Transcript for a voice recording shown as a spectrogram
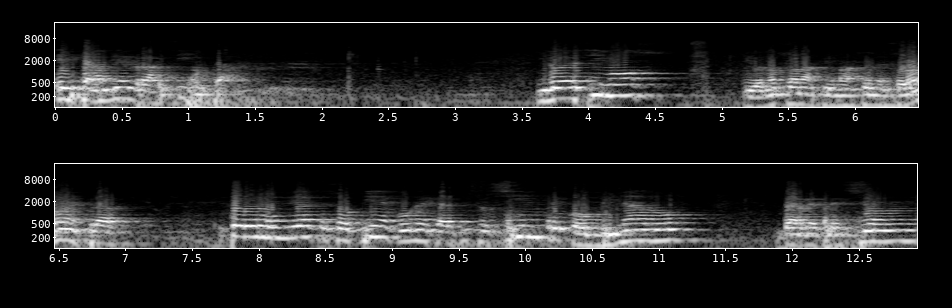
es también racista. Y lo decimos, digo, no son afirmaciones solo nuestras, todo el mundial se sostiene con un ejercicio siempre combinado de represión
